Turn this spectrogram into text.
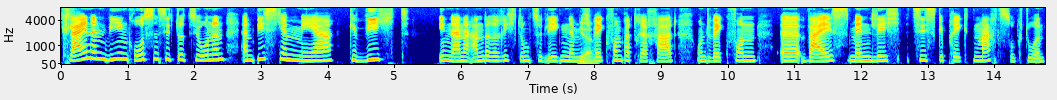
kleinen wie in großen Situationen ein bisschen mehr Gewicht in eine andere Richtung zu legen, nämlich Ja. weg vom Patriarchat und weg von äh, weiß, männlich, cis geprägten Machtstrukturen.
